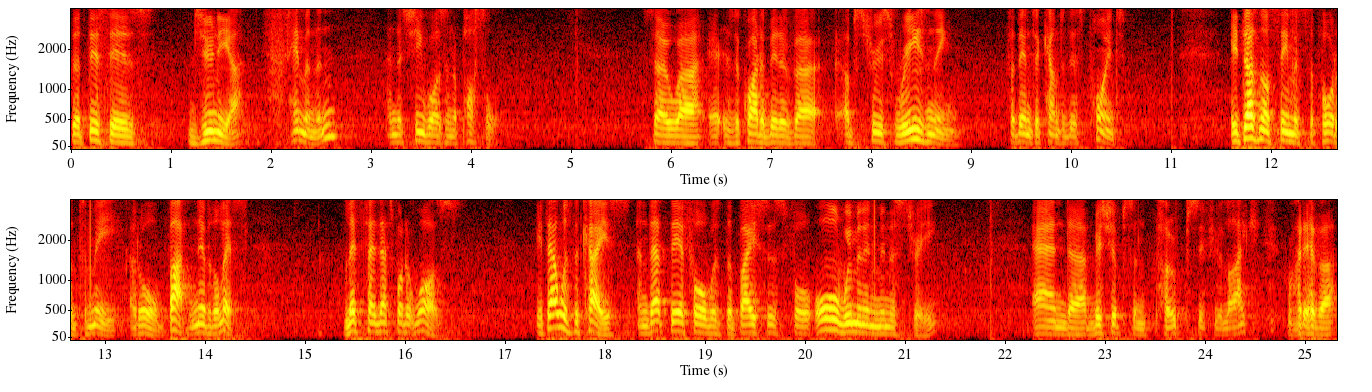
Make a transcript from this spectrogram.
that this is Junia, feminine, and that she was an apostle. So uh, there's quite a bit of uh, abstruse reasoning for them to come to this point. It does not seem it's supported to me at all, but nevertheless, Let's say that's what it was. If that was the case, and that therefore was the basis for all women in ministry, and uh, bishops and popes, if you like, whatever,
